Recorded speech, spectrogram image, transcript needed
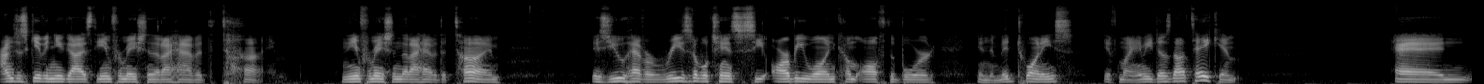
I'm just giving you guys the information that I have at the time. And the information that I have at the time is you have a reasonable chance to see RB1 come off the board in the mid 20s if Miami does not take him. And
